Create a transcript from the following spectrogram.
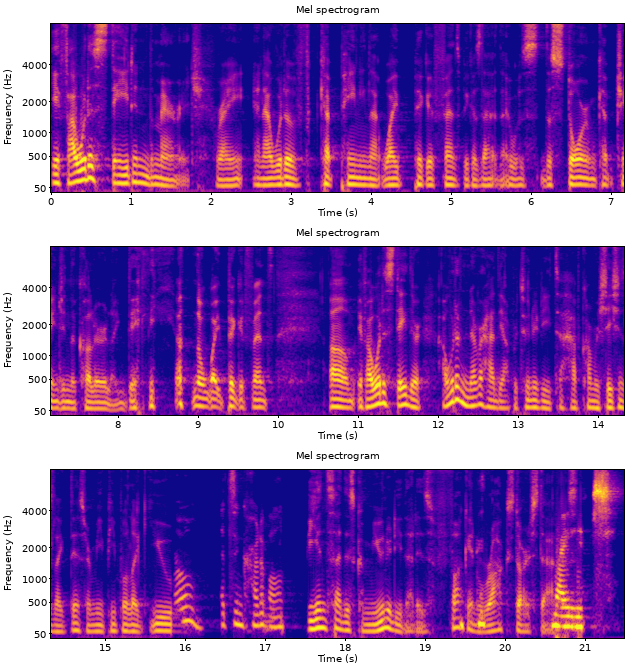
if I would have stayed in the marriage, right, and I would have kept painting that white picket fence because that that was the storm kept changing the color like daily on the white picket fence. Um, if I would have stayed there, I would have never had the opportunity to have conversations like this or meet people like you. Oh, it's incredible. Be inside this community that is fucking rock star status. Right.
